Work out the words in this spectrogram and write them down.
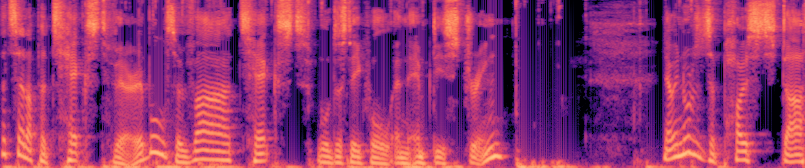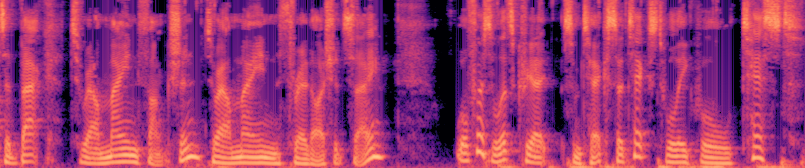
Let's set up a text variable. So var text will just equal an empty string. Now in order to post data back to our main function, to our main thread I should say, well first of all let's create some text. So text will equal test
